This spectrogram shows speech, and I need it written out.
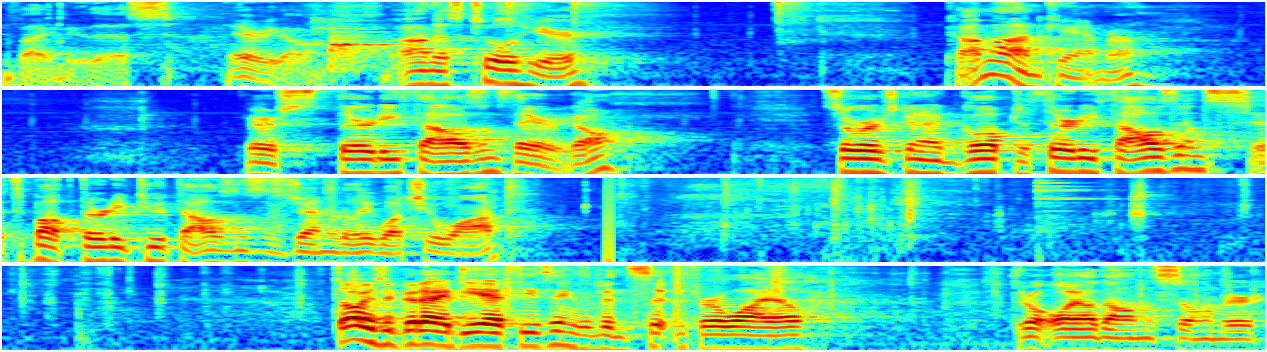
if I can do this. There we go. On this tool here, come on camera. There's 30 thousandths. There we go. So we're just to go up to 30 thousandths. It's about 32 thousandths is generally what you want. It's always a good idea if these things have been sitting for a while, throw oil down the cylinder.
